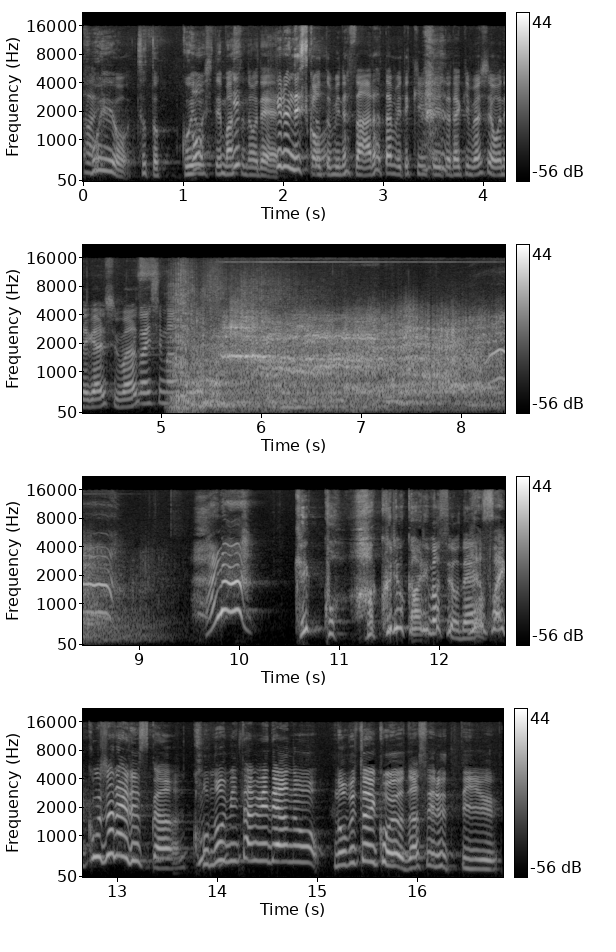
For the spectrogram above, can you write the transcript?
声をちょっとご用意してますので、はい、ちょっと皆さん改めて聞いていただきましょう。お願いします。お願いします。結構迫力ありますよね。いや最高じゃないですか。この見た目であののぶとい声を出せるっていう。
